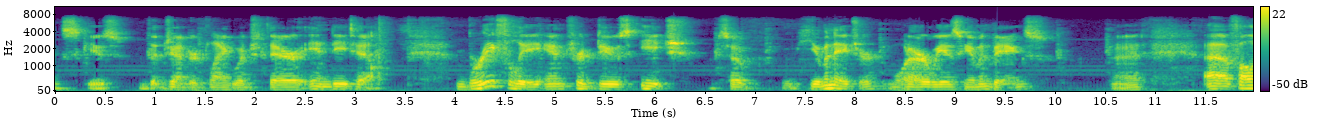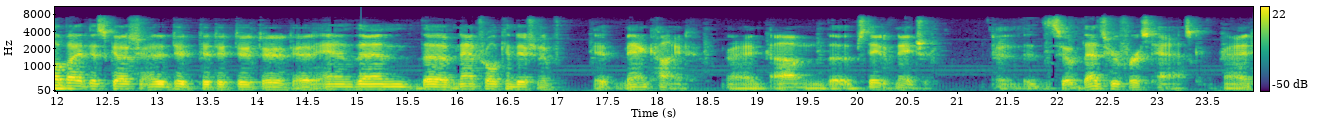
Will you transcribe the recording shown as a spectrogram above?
Excuse the gendered language there in detail. Briefly introduce each. So, human nature, what are we as human beings? Right. Uh, followed by a discussion, uh, and then the natural condition of uh, mankind right? Um, the state of nature. So that's your first task, right?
